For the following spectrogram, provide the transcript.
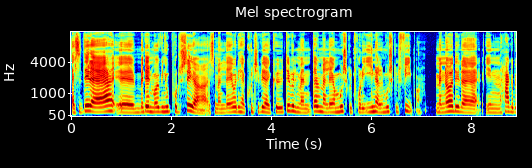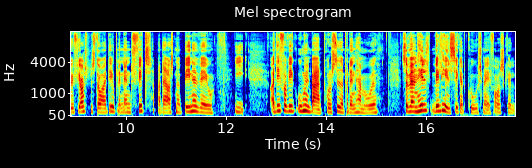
Altså det, der er øh, med den måde, vi nu producerer, altså man laver det her kultiveret kød, det vil man, der vil man lave muskelproteiner eller muskelfiber. Men noget af det, der en hakkebøf også består af, det er jo blandt andet fedt, og der er også noget bindevæv i. Og det får vi ikke umiddelbart produceret på den her måde. Så man vil helt sikkert kunne smage forskel.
